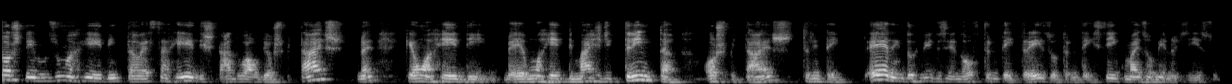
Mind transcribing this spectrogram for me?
Nós temos uma rede, então, essa rede estadual de hospitais, né, que é uma rede, é uma rede de mais de 30 hospitais, 30, era em 2019 33 ou 35, mais ou menos isso,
